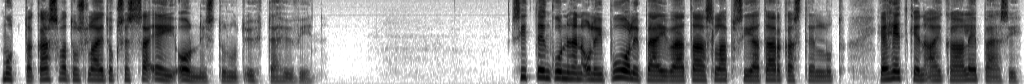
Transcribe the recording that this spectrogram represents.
Mutta kasvatuslaitoksessa ei onnistunut yhtä hyvin. Sitten kun hän oli puoli päivää taas lapsia tarkastellut ja hetken aikaa lepäsi,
